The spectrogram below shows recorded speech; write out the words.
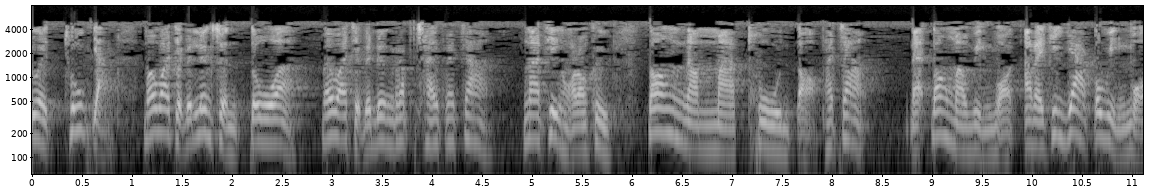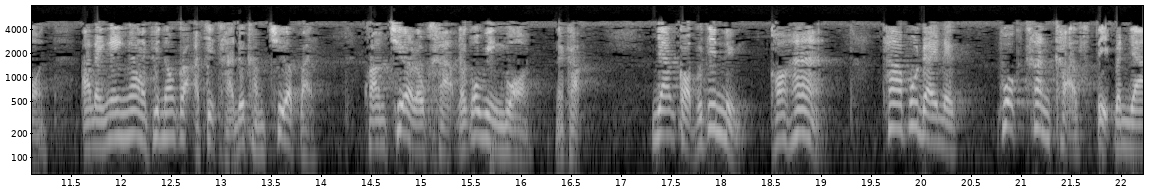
ด้วยทุกอย่างไม่ว่าจะเป็นเรื่องส่วนตัว ไม่ว่าจะเป็นเรื่องรับใช้พระเจ้า หน้าที่ของเราคือ ต้องนำมาทูลต่อพระเจ้า และต้องมาวิงวอน อะไรที่ยากก็วิงวอน อะไรง่าย ๆ พี่น้องก็อธิษฐานด้วยคำเชื่อไป ความเชื่อเราขาดเราก็วิงวอนนะครับ ยากอบบทที่หนึ่งข้อห้าถ้าผู้ใดเนี่ยพวกท่านขาดสติปัญญา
